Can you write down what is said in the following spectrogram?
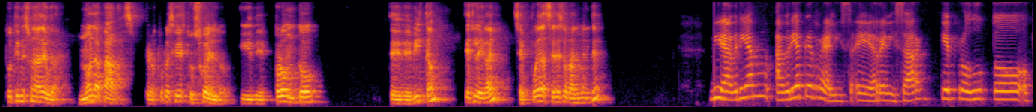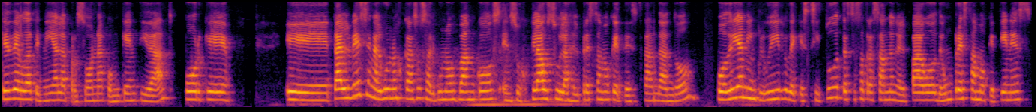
tú tienes una deuda, no la pagas, pero tú recibes tu sueldo y de pronto te debitan. ¿Es legal? ¿Se puede hacer eso realmente? Mira, habría, habría que eh, revisar qué producto o qué deuda tenía la persona con qué entidad, porque eh, tal vez en algunos casos algunos bancos en sus cláusulas del préstamo que te están dando podrían incluir de que si tú te estás atrasando en el pago de un préstamo que tienes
